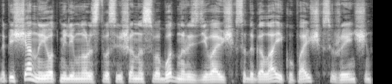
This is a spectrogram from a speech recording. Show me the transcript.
на песчаной отмели множество совершенно свободно раздевающихся догола и купающихся женщин.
